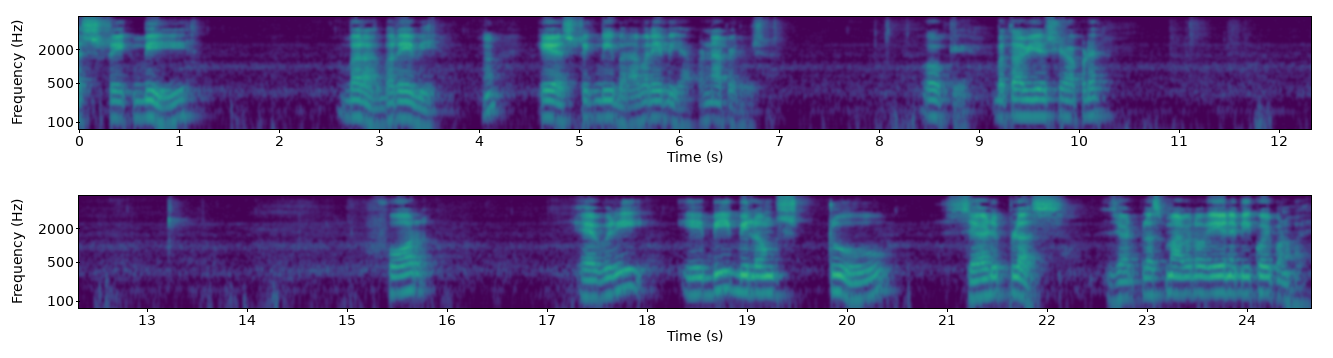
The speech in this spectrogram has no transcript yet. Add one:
એસ્ટ્રિક બી બરાબર એ બી એ એસ્ટ્રિક બી બરાબર એ બી આપણને આપેલું છે. ઓકે, બતાવીએ છીએ આપણે. For every A B belongs to Z plus Z પ્લસમાં આવેલો એ અને બી કોઈ પણ હોય.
